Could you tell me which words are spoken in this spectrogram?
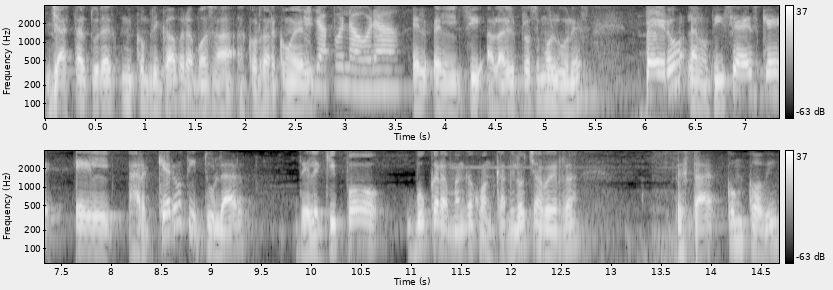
Ya a esta altura es muy complicado, pero vamos a acordar con él. Y ya por la hora. El, el- sí, hablar el próximo lunes. Pero la noticia es que el arquero titular del equipo Bucaramanga, Juan Camilo Chaverra, está con COVID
